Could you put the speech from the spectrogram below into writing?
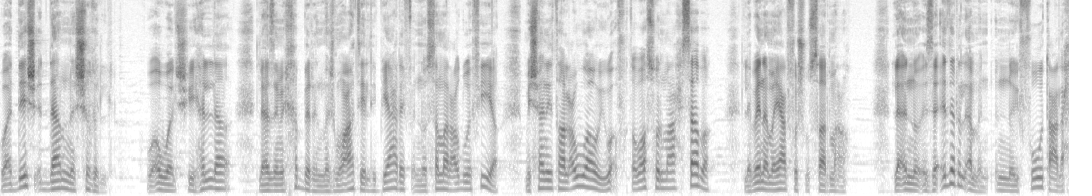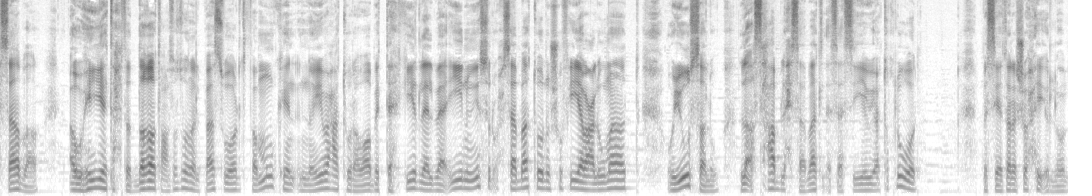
وقديش قدامنا شغل. وأول شي هلأ لازم يخبر المجموعات اللي بيعرف إنه سمر عضوة فيها مشان يطالعوها ويوقفوا تواصل مع حسابها لبين ما يعرفوا شو صار معها لأنه إذا قدر الأمن إنه يفوت على حسابها أو هي تحت الضغط عطتهم الباسورد فممكن إنه يبعتوا روابط تهكير للباقيين ويسرقوا حساباتهم وشو فيها معلومات ويوصلوا لأصحاب الحسابات الأساسية ويعتقلوهم. بس يا ترى شو حيقول لهم؟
